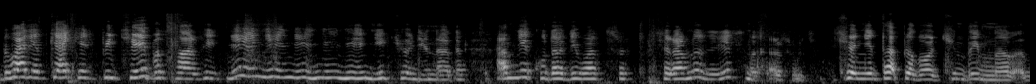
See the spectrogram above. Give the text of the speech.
два рядка кирпичей бы сложить. Не-не-не-не-не, ничего не надо. А мне куда деваться? Все равно здесь нахожусь. Еще не топило, очень дымно.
